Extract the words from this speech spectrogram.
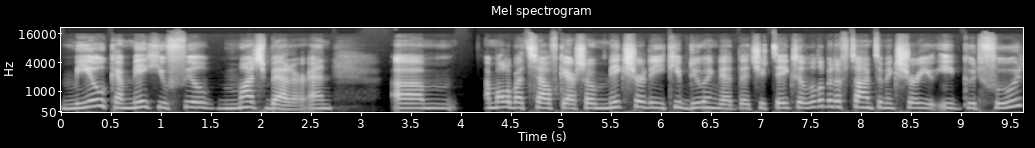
meal can make you feel much better. And um, I'm all about self-care so make sure that you keep doing that that you take a little bit of time to make sure you eat good food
